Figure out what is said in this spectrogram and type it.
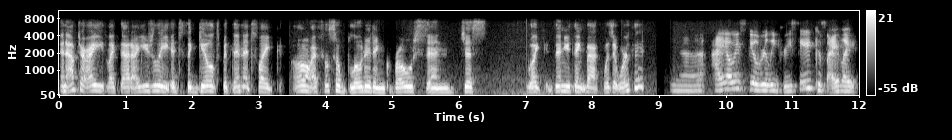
And after I eat like that, I usually it's the guilt, but then it's like, oh, I feel so bloated and gross and just like then you think back, was it worth it? Yeah, I always feel really greasy because I like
